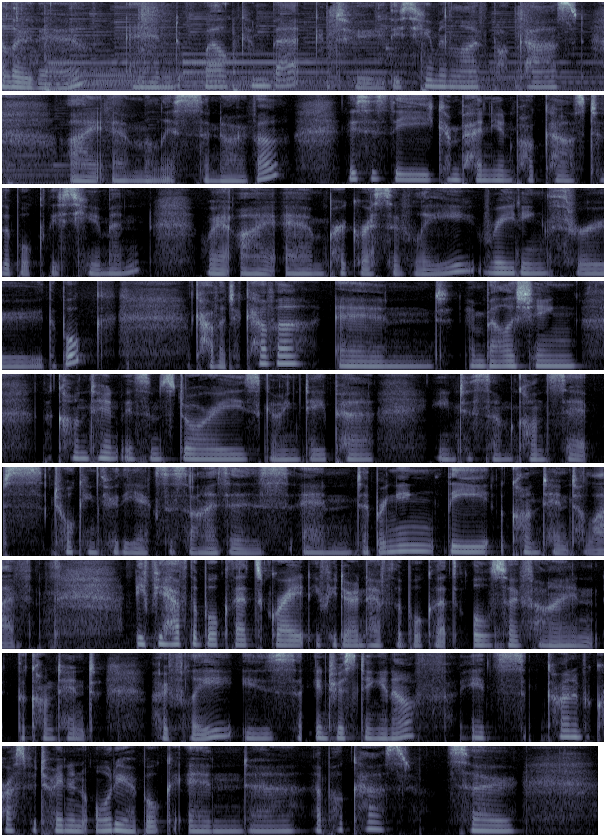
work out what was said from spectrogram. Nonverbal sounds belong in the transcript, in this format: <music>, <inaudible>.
Hello there, and welcome back to this Human Life podcast. I am Melis Senova. This is the companion podcast to the book This Human, where I am progressively reading through the book cover to cover and embellishing the content with some stories, going deeper into some concepts, talking through the exercises, and bringing the content to life. If you have the book, that's great. If you don't have the book, that's also fine. The content, hopefully, is interesting enough. It's kind of a cross between an audiobook and uh, a podcast. So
